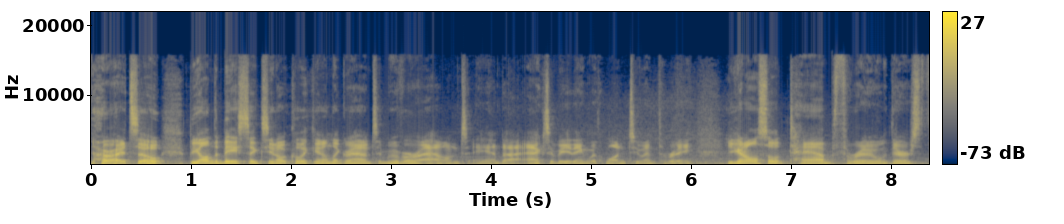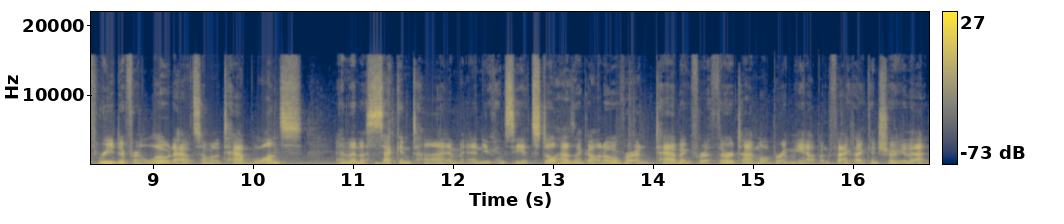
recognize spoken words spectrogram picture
All right, so beyond the basics, you know, clicking on the ground to move around and uh, activating with one, two, and three. You can also tab through. There's three different loadouts. So I'm going to tab once, and then a second time and you can see it still hasn't gone over and tabbing for a third time will bring me up. In fact, I can show you that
